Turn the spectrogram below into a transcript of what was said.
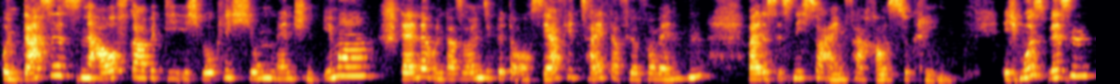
Und das ist eine Aufgabe, die ich wirklich jungen Menschen immer stelle. Und da sollen sie bitte auch sehr viel Zeit dafür verwenden, weil das ist nicht so einfach rauszukriegen. Ich muss wissen,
